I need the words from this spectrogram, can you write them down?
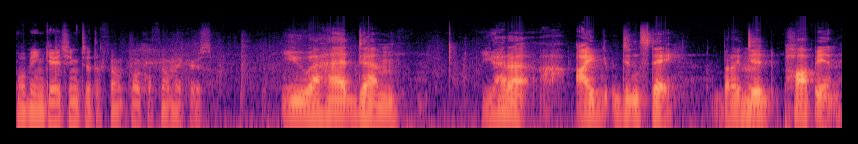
will be engaging to the film, local filmmakers. You uh, had um, you had a I didn't stay, but I did pop in.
